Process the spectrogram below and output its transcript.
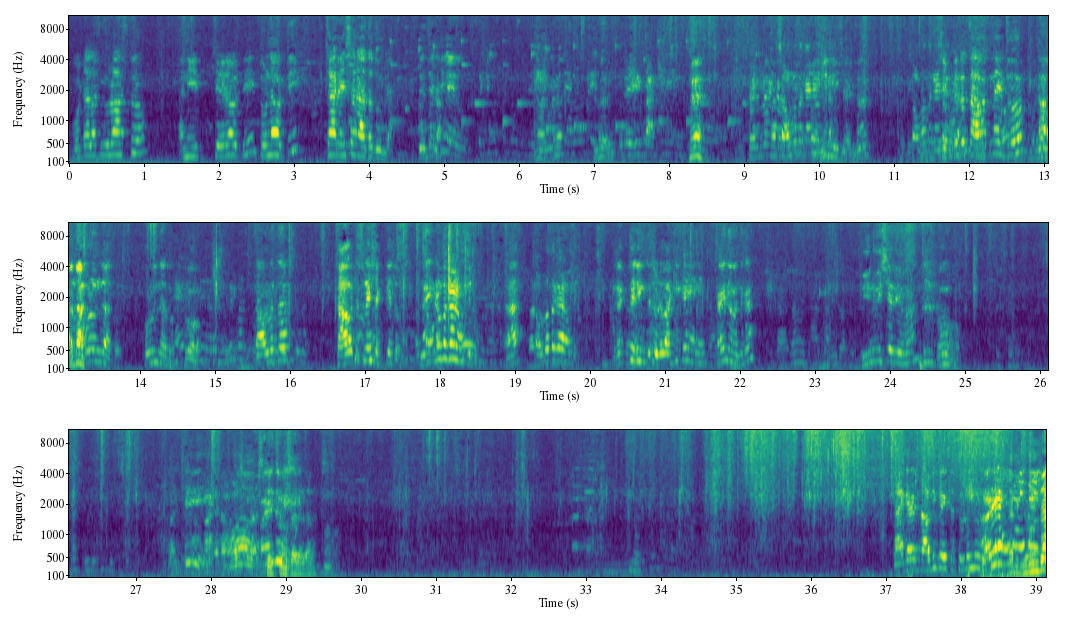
बोटाला पिवळा असतो आणि चेहऱ्यावरती तोंडावरती चार रेषा राहतात उभ्या. का? शक्यतो चावत नाही तो पळून जातो पळून जातो हो चावलं तर चावतच नाही शक्यतो नाही ना? काय होते हा? रक्त निघतं थोडं बाकी काही नाही काही नाही होत का हो हो काय करायचं? जाऊ दे तर सोडून देऊ. अरे. अरे घेऊन जा.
